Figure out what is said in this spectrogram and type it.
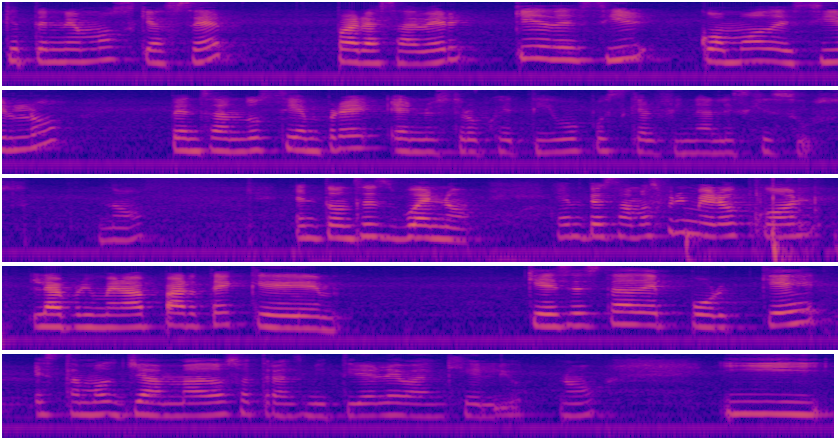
que tenemos que hacer para saber qué decir, cómo decirlo, pensando siempre en nuestro objetivo, pues que al final es Jesús, ¿no? Entonces, bueno, empezamos primero con la primera parte que que es esta de por qué estamos llamados a transmitir el Evangelio, ¿no? Y,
